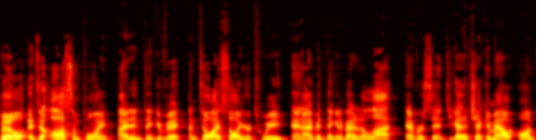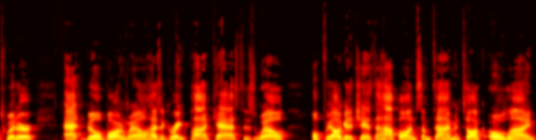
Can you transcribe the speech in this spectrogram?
Bill, it's an awesome point. I didn't think of it until I saw your tweet, and I've been thinking about it a lot ever since. You got to check him out on Twitter at Bill Barnwell. Has a great podcast as well. Hopefully, I'll get a chance to hop on sometime and talk O line.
